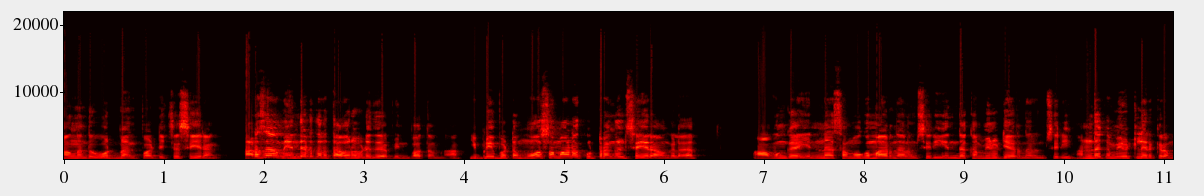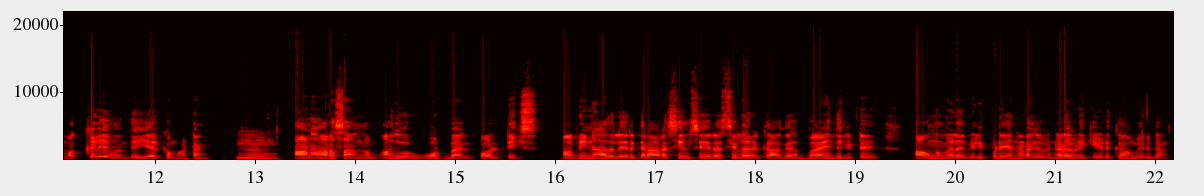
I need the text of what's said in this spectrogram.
அவங்க அந்த ஓட் பேங்க் பாலிடிக்ஸை செய்யறாங்க அரசாங்கம் எந்த இடத்துல தவறு விடுது அப்படின்னு பார்த்தோம்னா இப்படிப்பட்ட மோசமான குற்றங்கள் செய்யறவங்கள அவங்க என்ன சமூகமா இருந்தாலும் சரி எந்த கம்யூனிட்டியா இருந்தாலும் சரி அந்த கம்யூனிட்டில இருக்கிற மக்களே வந்து ஏற்க மாட்டாங்க. ஆனா அரசாங்கம் அது ஒரு ஓட் பேங்க் பாலிடிக்ஸ் அப்படின்னு அதுல இருக்கிற அரசியல் செய்யற சிலருக்காக பயந்துகிட்டு அவங்க மேல வெளிப்படையா நட நடவடிக்கை எடுக்காம இருக்காங்க.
